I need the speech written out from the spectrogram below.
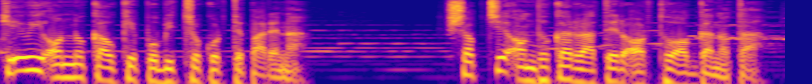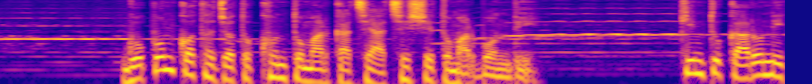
কেউই অন্য কাউকে পবিত্র করতে পারে না। সবচেয়ে অন্ধকার রাতের অর্থ অজ্ঞানতা। গোপন কথা যতক্ষণ তোমার কাছে আছে সে তোমার বন্দী। কিন্তু কারণিক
